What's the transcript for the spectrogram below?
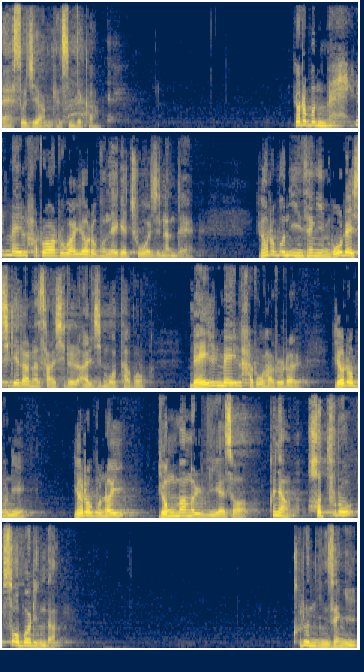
애쓰지 않겠습니까? 여러분 매일매일 하루하루가 여러분에게 주어지는데 여러분 인생이 모래시계라는 사실을 알지 못하고 매일매일 하루하루를 여러분이 여러분의 욕망을 위해서 그냥 허투루 써버린다. 그런 인생이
